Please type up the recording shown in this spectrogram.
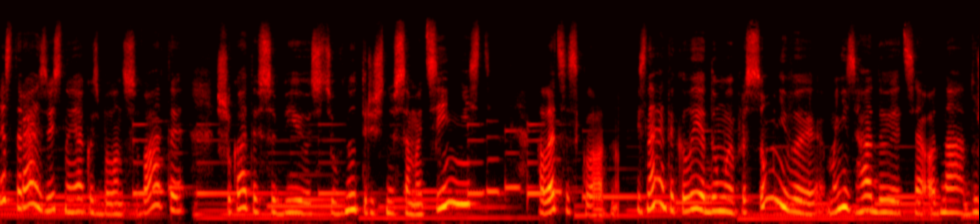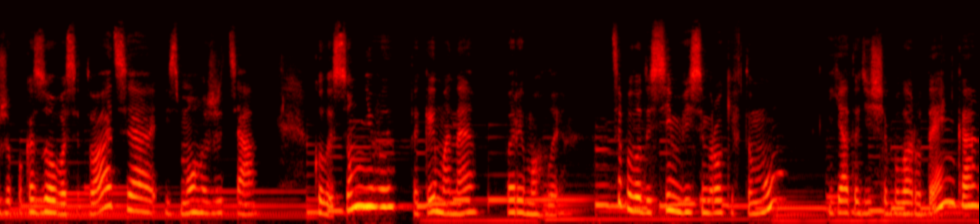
Я стараюсь, звісно, якось балансувати, шукати в собі ось цю внутрішню самоцінність. Але це складно. І знаєте, коли я думаю про сумніви, мені згадується одна дуже показова ситуація із мого життя, коли сумніви таки мене перемогли. Це було десь 7-8 років тому. Я тоді ще була руденька.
